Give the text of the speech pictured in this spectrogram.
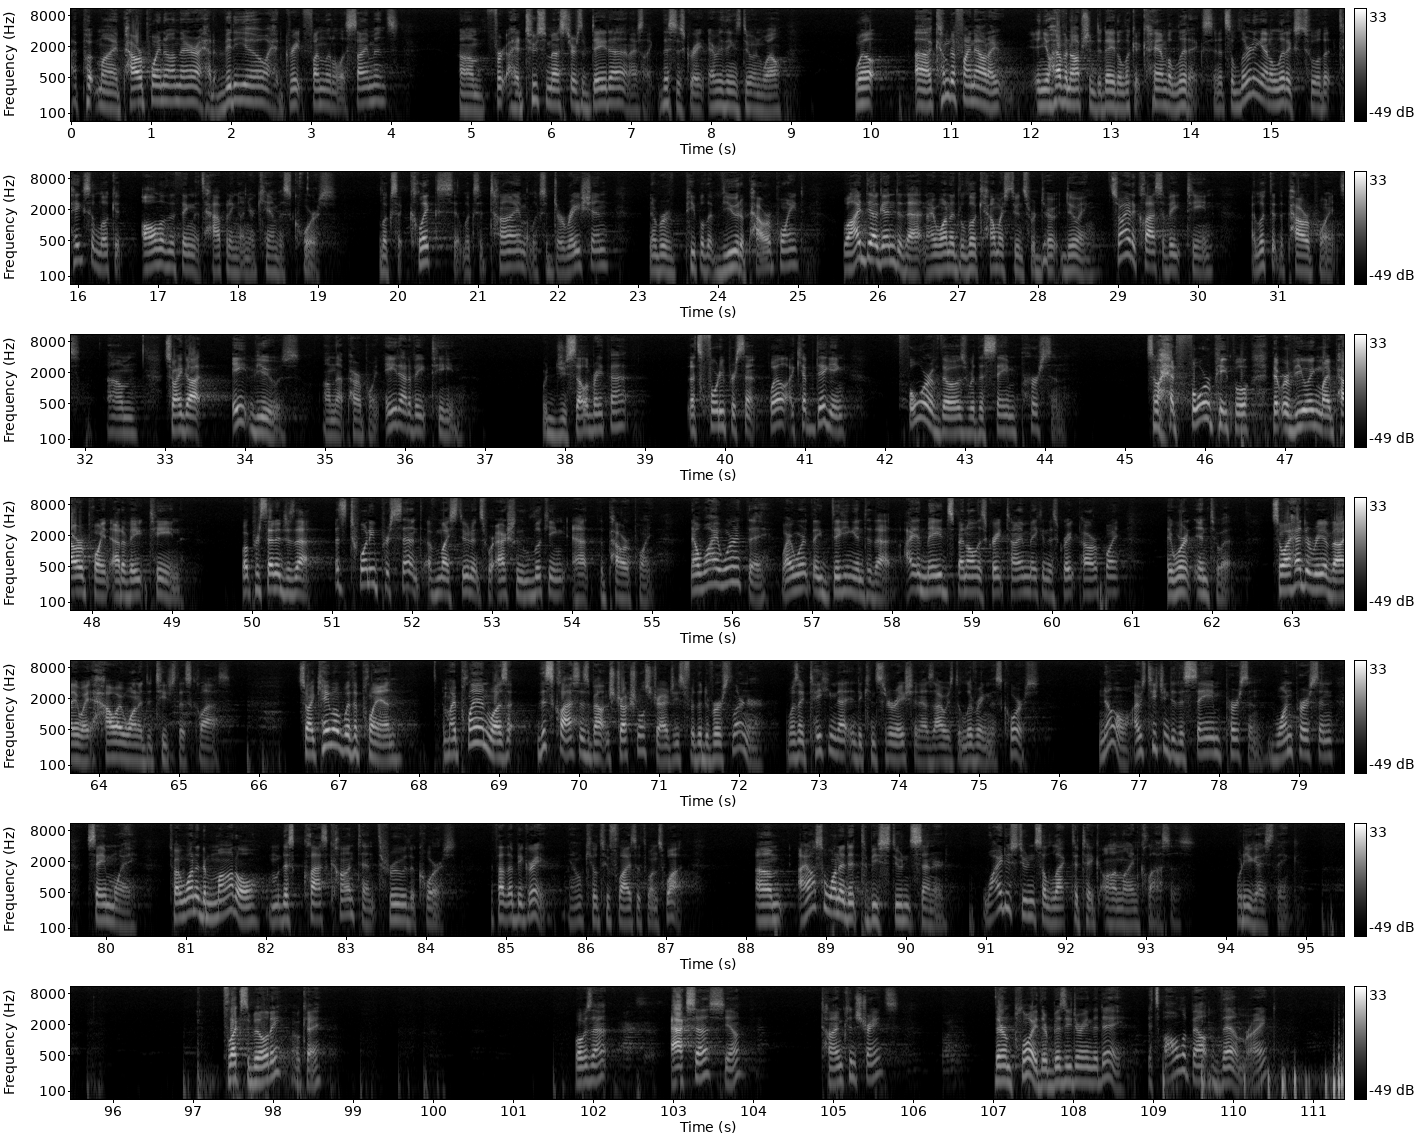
I put my PowerPoint on there. I had a video. I had great, fun little assignments. Um, for, I had two semesters of data, and I was like, this is great. Everything's doing well. Well, uh, come to find out, I, and you'll have an option today to look at Canvalytics. And it's a learning analytics tool that takes a look at all of the thing that's happening on your Canvas course. It looks at clicks, it looks at time, it looks at duration, number of people that viewed a PowerPoint. Well, I dug into that and I wanted to look how my students were do- doing. So I had a class of 18. I looked at the PowerPoints. Um, so I got eight views on that PowerPoint, eight out of 18. Would you celebrate that? That's 40%. Well, I kept digging. Four of those were the same person. So I had four people that were viewing my PowerPoint out of 18. What percentage is that? That's 20% of my students were actually looking at the PowerPoint. Now, why weren't they? Why weren't they digging into that? I had made, spent all this great time making this great PowerPoint. They weren't into it. So I had to reevaluate how I wanted to teach this class. So I came up with a plan, and my plan was this class is about instructional strategies for the diverse learner. Was I taking that into consideration as I was delivering this course? No, I was teaching to the same person, one person, same way. So I wanted to model this class content through the course. I thought that'd be great, you know, kill two flies with one swat. Um, I also wanted it to be student centered. Why do students elect to take online classes? What do you guys think? Flexibility? Okay. What was that? Access, yeah. Time constraints. They're employed, they're busy during the day. It's all about them, right?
